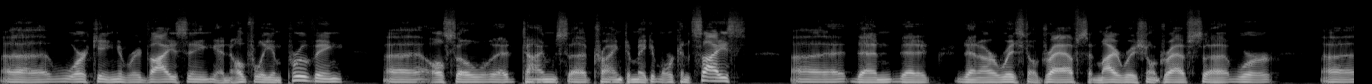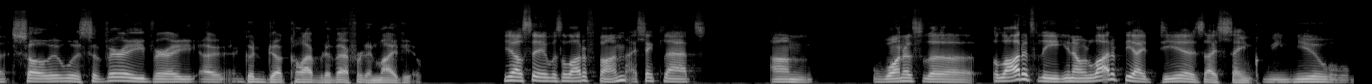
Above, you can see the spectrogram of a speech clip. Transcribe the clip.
uh, working and revising and hopefully improving. Uh, also, at times, uh, trying to make it more concise uh, than than, it, than our original drafts and my original drafts uh, so it was a very, very good collaborative effort, in my view. Yeah, I'll say it was a lot of fun. I think that um, one of the a lot of the you know a lot of the ideas I think we knew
